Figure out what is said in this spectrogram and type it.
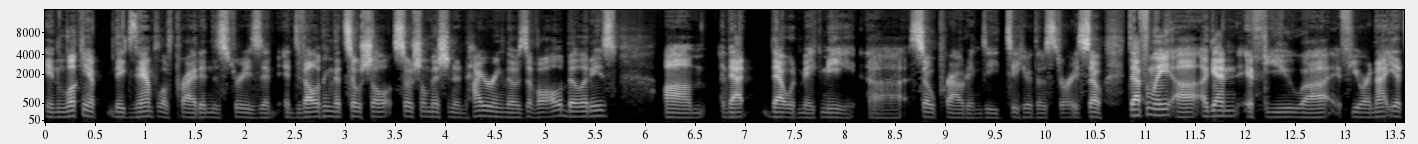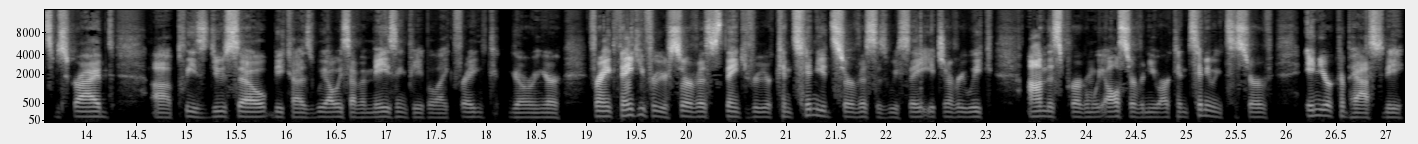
in looking at the example of Pride Industries and, and developing that social social mission and hiring those of all abilities, um, that that would make me uh, so proud indeed to hear those stories. So definitely, uh, again, if you uh, if you are not yet subscribed, uh, please do so because we always have amazing people like Frank Goringer. Frank, thank you for your service. Thank you for your continued service, as we say each and every week on this program. We all serve, and you are continuing to serve in your capacity.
